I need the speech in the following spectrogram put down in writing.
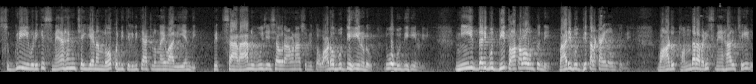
సుగ్రీవుడికి స్నేహం చెయ్యడంలో కొన్ని తెలివితేటలున్నాయి వాలి ఏంది? పిచ్చాడా? నువ్వు చేశావు రావణాసురుడితో. వాడో బుద్ధిహీనుడు. నువ్వో బుద్ధిహీనుడివి. మీ ఇద్దరి బుద్ధి తోకలో ఉంటుంది. వాడి బుద్ధి తలకాయలో ఉంటుంది. వాడు తొందరపడి స్నేహాలు చేయడు.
